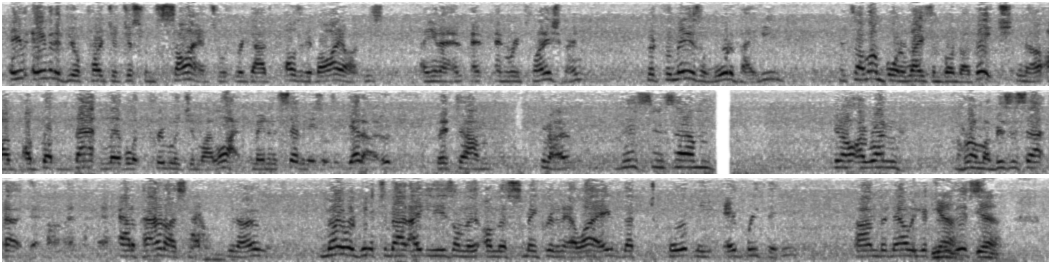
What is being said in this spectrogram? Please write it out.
even, even if you approach it just from science with regards positive ions, and, you know, and, and, and replenishment, but for me as a water baby, it's I'm born and raised in Bondi Beach. You know, I've, I've got that level of privilege in my life. I mean, in the 70s it was a ghetto, but um, you know, this is um, you know, I run I run my business out, out, out of paradise now. You know, no regrets about eight years on the on the cement grid in LA. That taught me everything. Um, but now we get to yeah, do this. Yeah,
